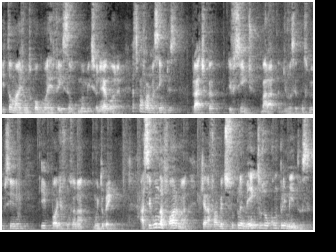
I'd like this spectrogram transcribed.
e tomar junto com alguma refeição, como eu mencionei agora. Essa é uma forma simples, prática, eficiente, barata de você consumir o psyllium e pode funcionar muito bem. A segunda forma, que é na forma de suplementos ou comprimidos.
